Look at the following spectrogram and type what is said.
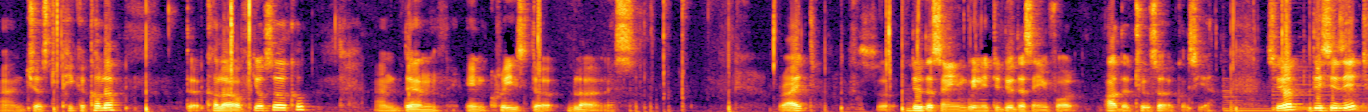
and just pick a color the color of your circle and then increase the blurriness right? So do the same we need to do the same for other two circles here. So yep this is it.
